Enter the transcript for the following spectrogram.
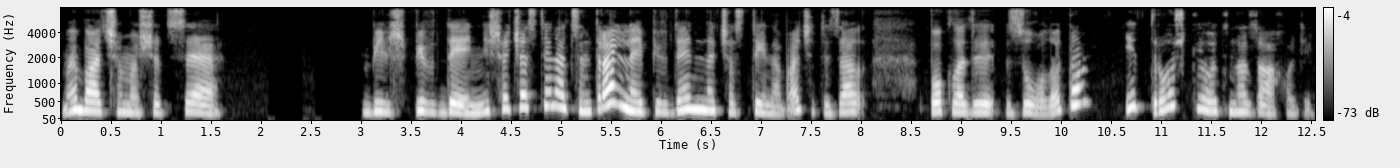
Ми бачимо, що це більш південніша частина, центральна і південна частина. Бачите, поклади золота і трошки от на заході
